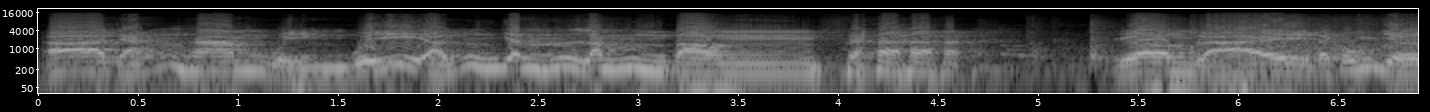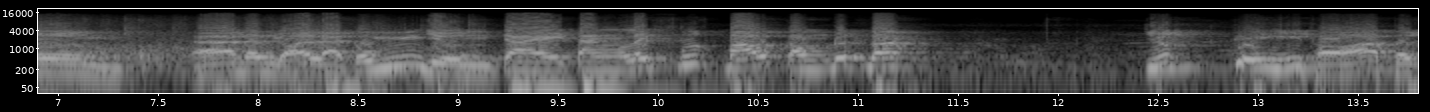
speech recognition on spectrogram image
à, chẳng ham quyền quý ẩn danh lâm tòng. gom lại ta cúng dường. À, nên gọi là cúng dường trai tăng lấy phước báo công đức đó. Trước khi thọ thực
